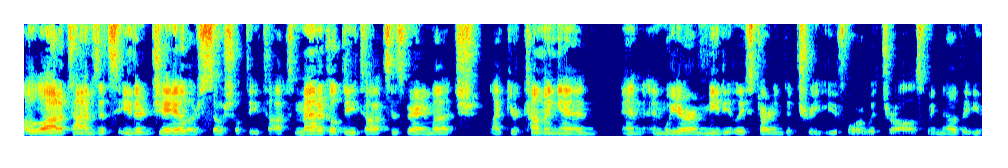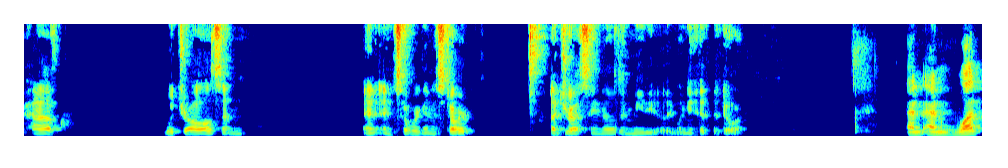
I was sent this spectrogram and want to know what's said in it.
A lot of times it's either jail or social detox. Medical detox is very much like you're coming in and, and we are immediately starting to treat you for withdrawals. We know that you have withdrawals and and, and so we're going to start addressing those immediately when you hit the door. And and what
